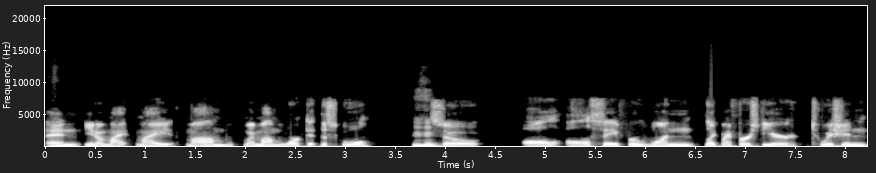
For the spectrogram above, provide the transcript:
and you know my my mom my mom worked at the school mm-hmm. so all all save for one like my first year tuition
